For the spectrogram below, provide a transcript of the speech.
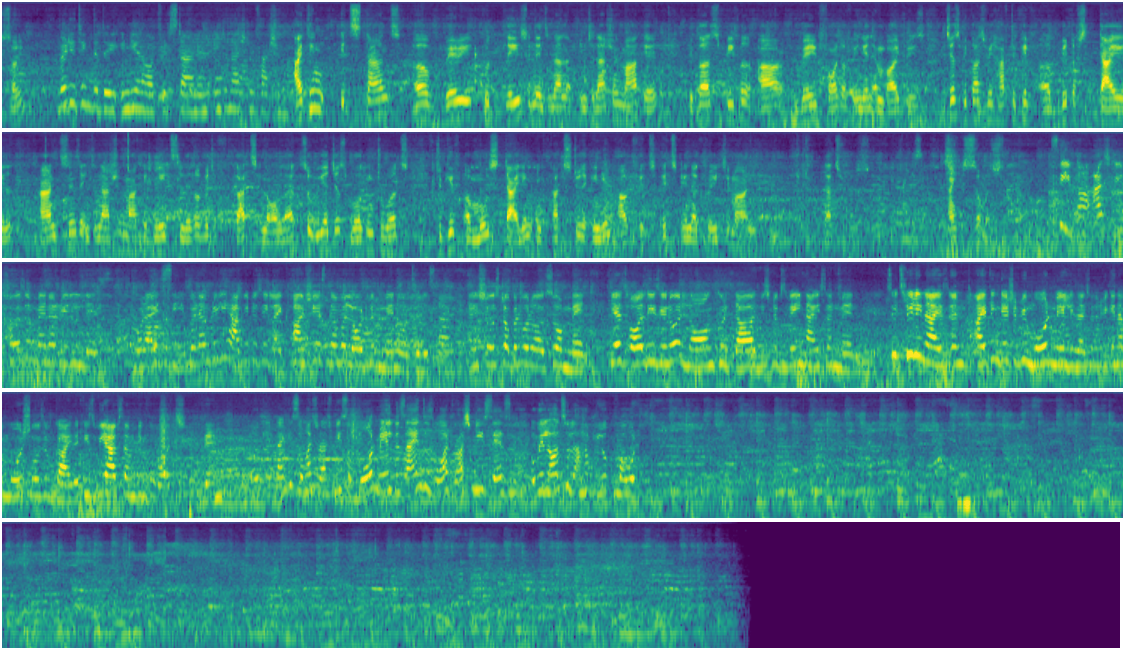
Sorry. Where do you think that the Indian outfit stand in the international fashion market? I think it stands a very good place in the interna- international market because people are very fond of Indian embroideries. Just because we have to give a bit of style, and since the international market needs a little bit of cuts and all that, so we are just working towards to give a more styling and cuts to the Indian outfits. It's in a great demand. That's what it is. Thank you so much. Thank you so much. See, uh, actually, shows of men are really less, what I see. But I'm really happy to see, like, Arshi has come a lot with men also this time. And his showstopper were also men. He has all these, you know, long kurtas, which looks very nice on men. So it's really nice. And I think there should be more male designs so that we can have more shows of guys. At least we have something to watch then. Okay, thank you so much, Rashmi. So more male designs is what Rashmi says. We'll also have to look forward.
